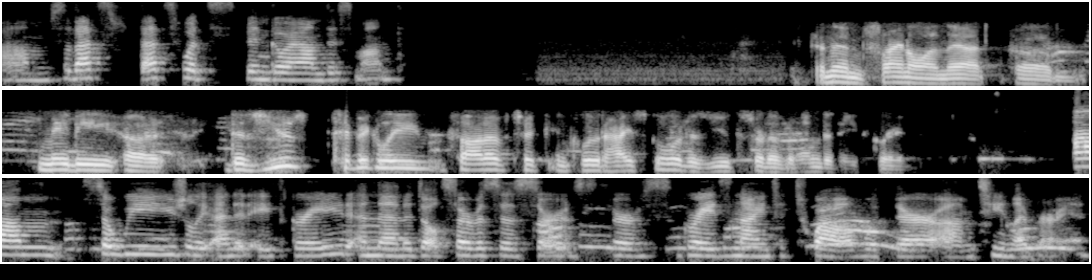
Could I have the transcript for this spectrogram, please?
Um, so that's, that's what's been going on this month. And then final on that, um, maybe uh, does youth typically thought of to include high school, or does youth sort of end at eighth grade? Um, so we usually end at eighth grade, and then adult services serves, serves grades nine to 12 with their um, teen librarian.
